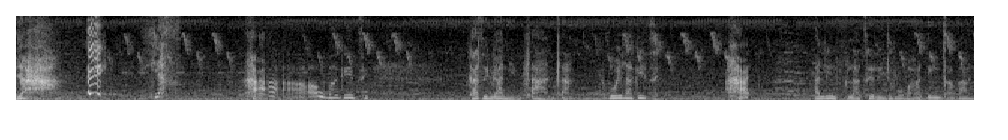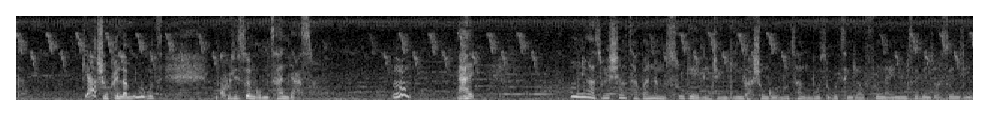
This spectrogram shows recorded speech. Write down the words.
Ya. Ey, yes. Hawu bakithi kaze nganenhlanhla. Yabo lakithi hayi alingiflathele njengoba kade ngicabanga. Kuyasho phela mina ukuthi ngikhuliswe ngomthandazo Mm, hayi. Umnikazi we-shelter vana ngisukele nje ngingasho ngolutho angibuza ukuthi ngiyawufuna yini umsebenzi wasendlini.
